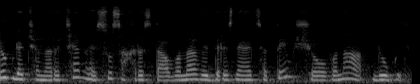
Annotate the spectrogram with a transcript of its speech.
любляча наречена Ісуса Христа. Вона відрізняється тим, що вона любить.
